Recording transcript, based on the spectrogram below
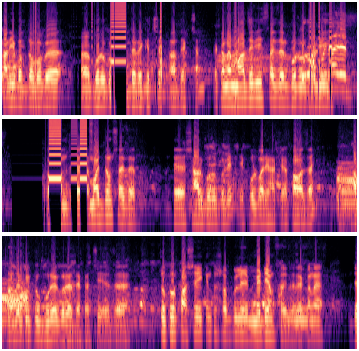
সারিবদ্ধভাবে গরু রেখেছে আপনারা দেখছেন। এখানে মাঝারি সাইজের গরুগুলি মধ্যম সাইজের যে সার গরুগুলি, এই ফুলবাড়ি হাটে পাওয়া যায়। আপনাদেরকে একটু ঘুরে ঘুরে দেখাচ্ছি যে চতুর্পাশেই কিন্তু সবগুলি মিডিয়াম সাইজের এখানে যে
